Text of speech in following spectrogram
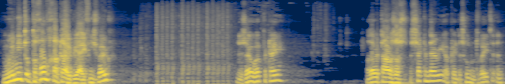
Moet je niet op de grond gaan kruipen, jij viesbeuk. Zo, huppatee. Wat hebben we trouwens als secondary? Oké, dat is goed om te weten. En,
